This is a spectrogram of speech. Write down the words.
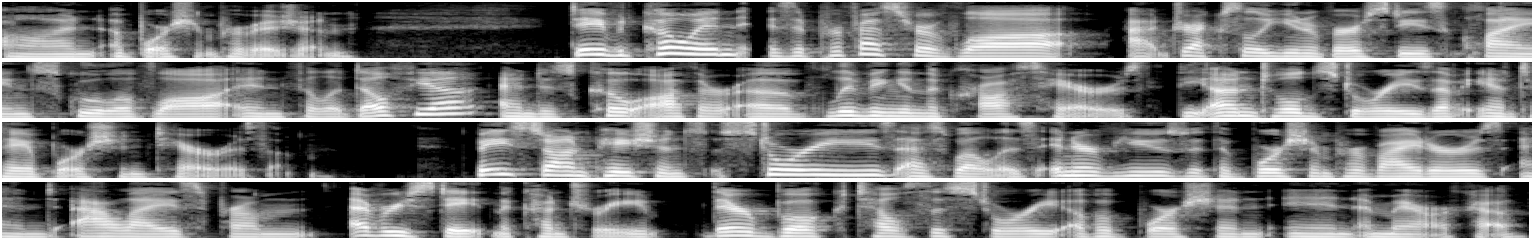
on abortion provision. David Cohen is a professor of law at Drexel University's Kline School of Law in Philadelphia and is co author of Living in the Crosshairs The Untold Stories of Anti Abortion Terrorism. Based on patients' stories, as well as interviews with abortion providers and allies from every state in the country, their book tells the story of abortion in America,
